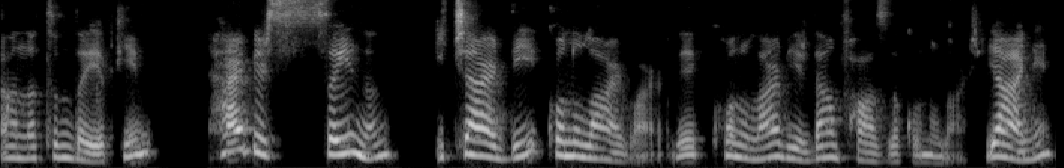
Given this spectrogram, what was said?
anlatım da yapayım. Her bir sayının içerdiği konular var ve konular birden fazla konular. Yani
